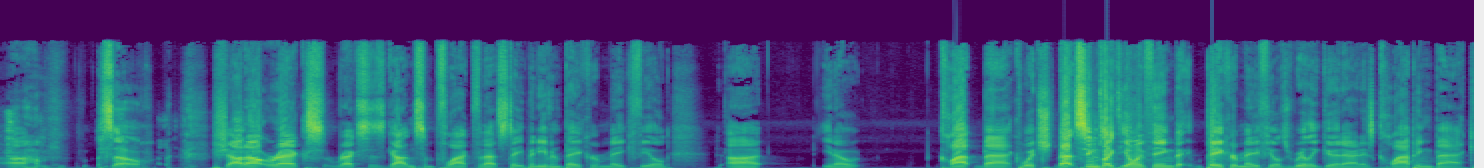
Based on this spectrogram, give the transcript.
Um, so shout out Rex. Rex has gotten some flack for that statement. Even Baker Mayfield, uh, you know, clap back, which that seems like the only thing that Baker Mayfield's really good at is clapping back.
